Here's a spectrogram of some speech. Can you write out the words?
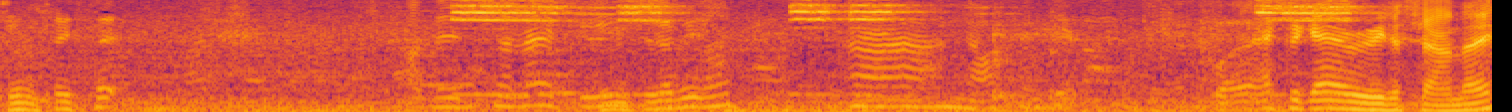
Do you want to taste it? Do you want jalebi. jalebi now? Uh, no, thank you. What an epic area we just found, eh?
